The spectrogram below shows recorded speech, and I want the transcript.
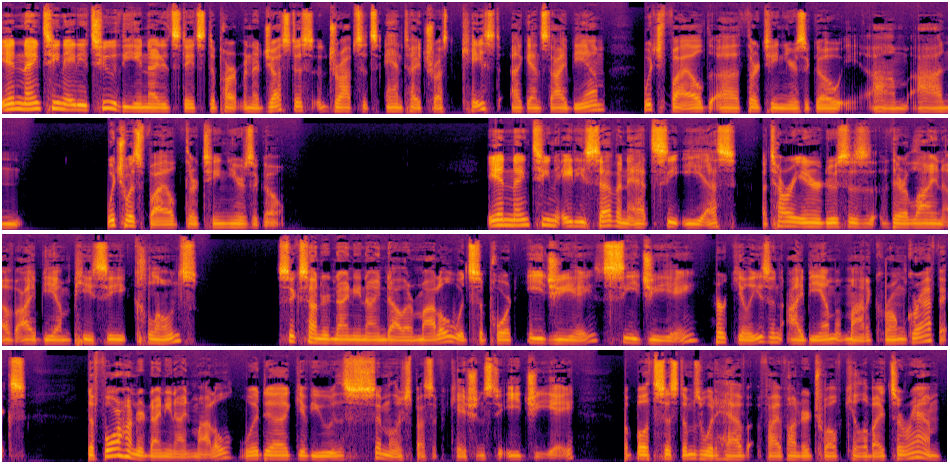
In 1982, the United States Department of Justice drops its antitrust case against IBM, which filed uh, 13 years ago um, on which was filed 13 years ago. In 1987 at CES, Atari introduces their line of IBM PC clones. $699 model would support EGA, CGA, Hercules, and IBM monochrome graphics. The 499 model would uh, give you similar specifications to EGA, but both systems would have 512 kilobytes of RAM.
